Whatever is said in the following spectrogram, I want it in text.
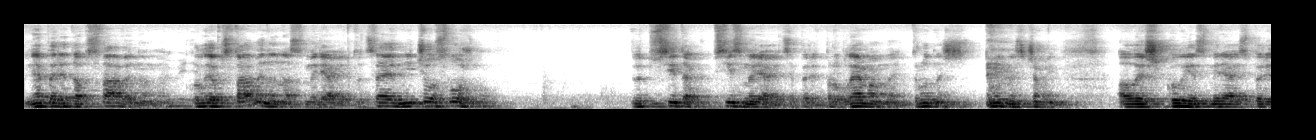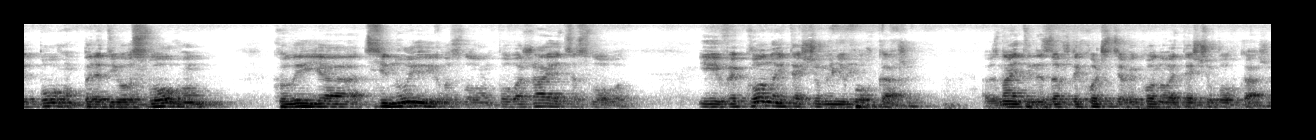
Не перед обставинами. Коли обставини нас смиряють, то це нічого сложного. Тут всі так, всі смиряються перед проблемами, труднощ, труднощами. Але ж коли я смиряюсь перед Богом, перед Його Словом, коли я ціную Його Словом, поважаю це Слово і виконую те, що мені Бог каже. А ви знаєте, не завжди хочеться виконувати те, що Бог каже.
